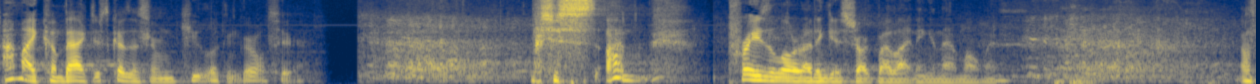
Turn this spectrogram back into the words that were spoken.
I might come back just because there's some cute looking girls here. Which is, I'm, praise the Lord, I didn't get struck by lightning in that moment. I'm,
